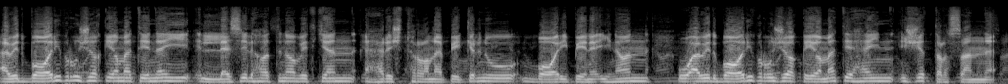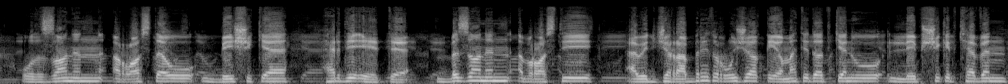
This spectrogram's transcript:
اوید باری بروژه قیامت نی لزل هاتنا بید کن هرش ترانه پیکرن و باری پین اینان و اوید باری بروژه قیامت هین جد ترسن. و زانن راست و بیشکه هر دی ایت بزانن براستی اوید جرابرت روژه قیامت داد کن و لبشکت کبن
